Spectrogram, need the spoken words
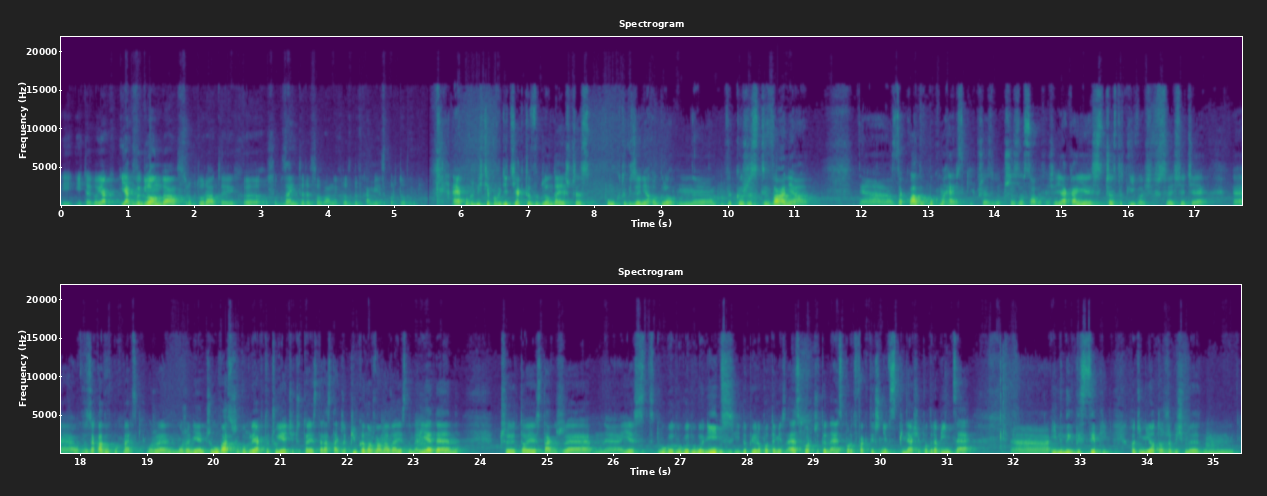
i, i, i tego, jak, jak wygląda struktura tych osób zainteresowanych rozgrywkami e-sportowymi. A jak moglibyście powiedzieć, jak to wygląda jeszcze z punktu widzenia wykorzystywania zakładów bukmacherskich przez, przez osoby? W sensie, jaka jest częstotliwość w świecie e, zakładów bukmacherskich? Może, może nie wiem, czy u Was, czy w ogóle jak to czujecie? Czy to jest teraz tak, że piłka nożna nadal jest numer jeden? Czy to jest tak, że e, jest długo, długo, długo nic i dopiero potem jest e-sport? Czy ten e-sport faktycznie wspina się po drabince e, innych dyscyplin? Chodzi mi o to, żebyśmy mm,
